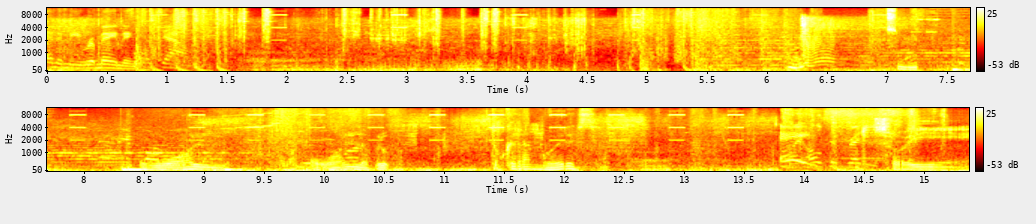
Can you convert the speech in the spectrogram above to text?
Enemy remaining. Down. Wall. Wall, bro. ¿Tú qué rango eres? Soy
